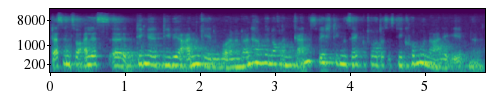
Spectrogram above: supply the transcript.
Das sind so alles äh, Dinge, die wir angehen wollen. Und dann haben wir noch einen ganz wichtigen Sektor, das ist die kommunale Ebene.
